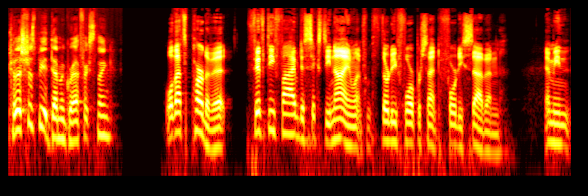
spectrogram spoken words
Could this just be a demographics thing? Well, that's part of it. 55 to 69 went from 34% to 47. I mean,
